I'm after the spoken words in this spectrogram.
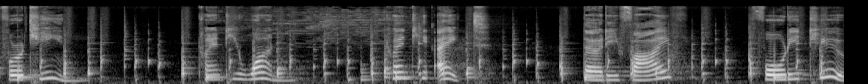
fourteen, twenty-one, twenty-eight, thirty-five, forty-two,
